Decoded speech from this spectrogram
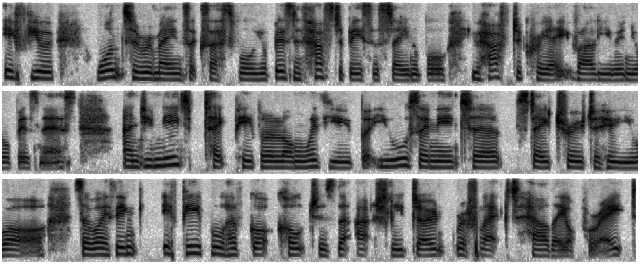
if you want to remain successful, your business has to be sustainable. You have to create value in your business and you need to take people along with you, but you also need to stay true to who you are. So I think if people have got cultures that actually don't reflect how they operate,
